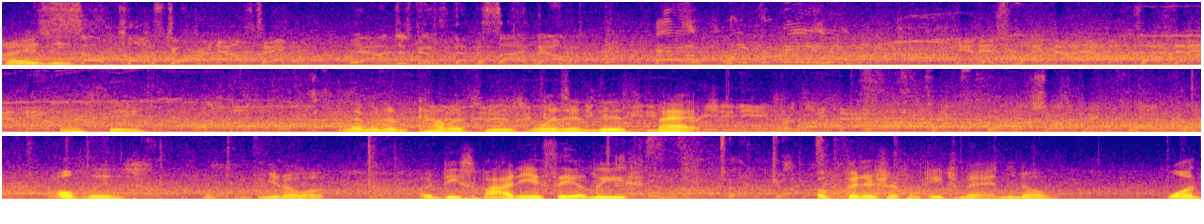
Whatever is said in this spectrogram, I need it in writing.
Crazy. Let's see. Let me know in the comments who's winning this match. Reading the apron like that. hopefully it's, you know, a, a decent fight. I need to see at least a finisher from each man. You know, one,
